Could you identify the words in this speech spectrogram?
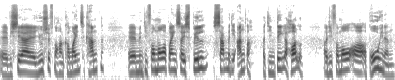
Øh, vi ser øh, Yusuf, når han kommer ind til kampene. Øh, men de formår at bringe sig i spil sammen med de andre, og de er en del af holdet. Og de formår at, at bruge hinanden.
